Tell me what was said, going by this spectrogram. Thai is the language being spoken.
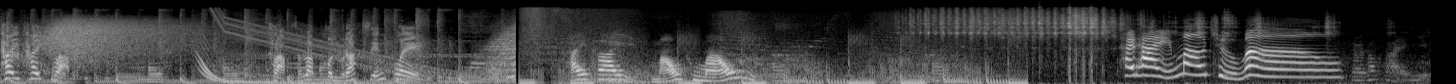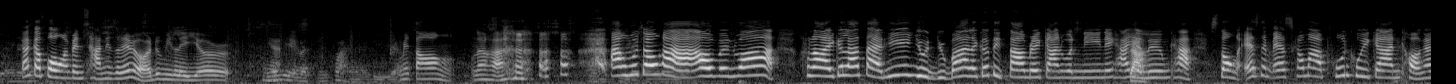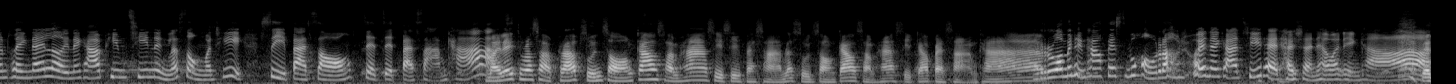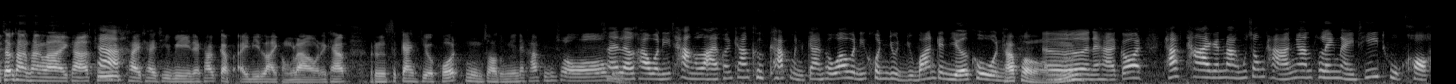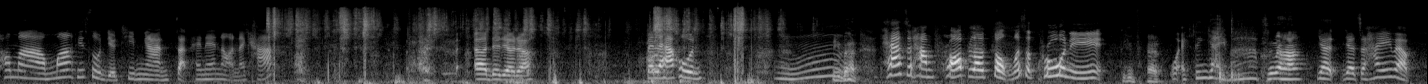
ไทยไทยคลับ คลับสำหรับคนรักเสียงเพลง ไทยไทยเมาส์ทูเมาส์ไทยไทยเมาถือเมาทำไมต้องใส่อย่างนี้ด้วยก็กระโปรงมันเป็นชั้นเนี่ยจะได้แบบว่าดูมีเลเยอร์ ไม่มีอะไรจะใส่อะไรดีอะไม่ต้องนะคะเอาคุณผู้ชมค่ะเอาเป็นว่าใครก็แล้วแต่ที่หยุดอยู่บ้านแล้วก็ติดตามรายการวันนี้นะคะอย่าลืมค่ะ ส่ง SMS เข้ามาพูดคุยกันของานเพลงได้เลยนะคะ พิมพ์ชีหนึ่งและส่งมาที่ 482-7783 ค่ะ หมายเลขโทรศัพท์ครับ 029354483 และ 029354983 ครับรวมไปถึงทาง Facebook ของเราด้วยนะคะที่ไทยไทยชแนลวันเองค่ะ และช่องทางทางไลน์ครับ ที่ค่ะ ไทยไทยทีวีนะครับ กับ ID ไลน์ของเรานะครับ หรือสแกนเคอร์โค้ดมุมจอตรงนี้นะครับคุณผู้ชม ใช่แล้วค่ะ วันนี้ทางไลน์ค่อนข้างคึกคักเหมือนกัน เพราะว่าวันนี้คนหยุดอยู่บ้านกันเยอะคุณครับผมเออนะคะ ก็ทักทายกันมาคุณผู้ชมคะงานเพลงไหนที่ถูกขอเข้ามามากที่สุดเดี๋ยวทีมงานจัดให้แน่นอนนะคะเออเดี๋ยวเดี๋ยวเดี๋ยวเป็นไรคะคุณอืมตีแบตแทบจะทำพร็อพเราตกเมื่อสักครู่นี้ตีแบตโอ้ acting ใหญ่มากใช่ไหมฮะอยากอยากจะให้แบบ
